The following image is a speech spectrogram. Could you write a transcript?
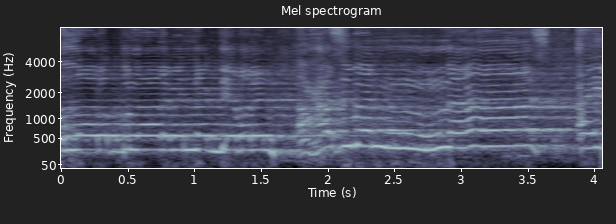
আল্লাহ রাব্বুল আলামিন দিয়ে বলেন, আহাসিবান নাস আই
